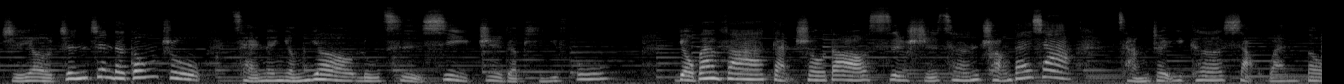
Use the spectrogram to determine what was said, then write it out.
只有真正的公主才能拥有如此细致的皮肤。”有办法感受到四十层床单下藏着一颗小豌豆，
